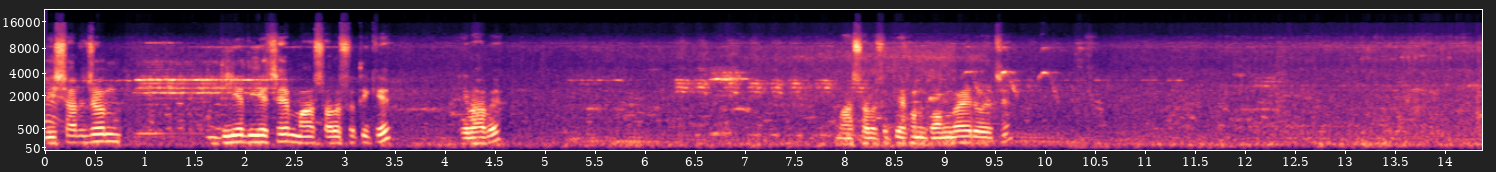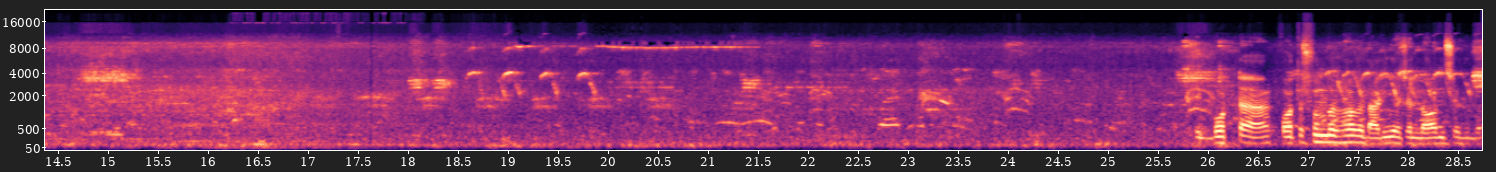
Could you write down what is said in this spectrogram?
বিসর্জন দিয়ে দিয়েছে মা সরস্বতীকে এভাবে। মা সরস্বতী এখন গঙ্গায় রয়েছে। এই বোটটা কত সুন্দরভাবে দাঁড়িয়ে আছে লঞ্চ এগুলো।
